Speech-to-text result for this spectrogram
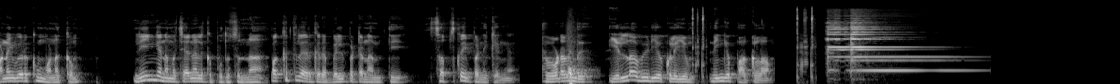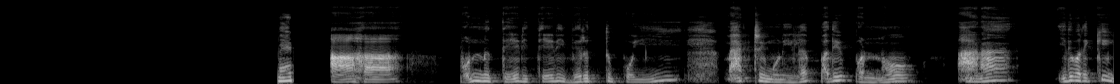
அனைவருக்கும் வணக்கம். நீங்கள் நம்ம சேனலுக்கு புதுசுன்னா பக்கத்தில் இருக்கிற பெல் பட்டன் அமைத்தி சப்ஸ்கிரைப் பண்ணிக்கோங்க. தொடர்ந்து எல்லா வீடியோக்களையும் நீங்கள் பார்க்கலாம். ஆஹா பொண்ணு தேடி தேடி வெறுத்து போய் மேட்ரிமோனியில் பதிவு பண்ணோம். ஆனால் இது வரைக்கும்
